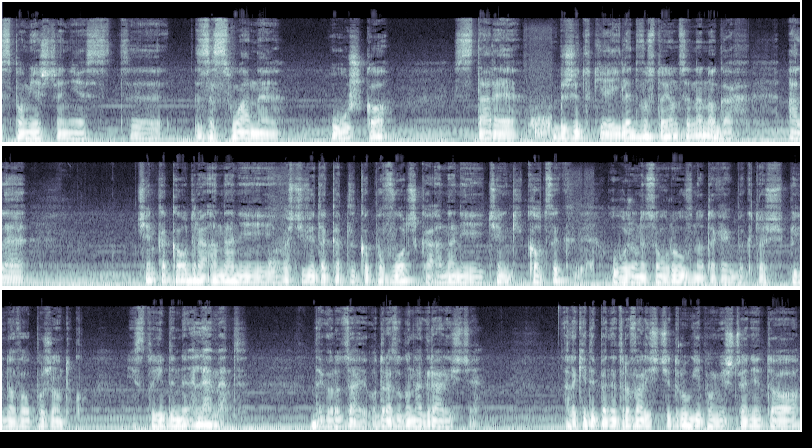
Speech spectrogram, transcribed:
z pomieszczeń jest y, zasłane łóżko, stare, brzydkie i ledwo stojące na nogach, ale cienka kołdra, a na niej właściwie taka tylko powłoczka, a na niej cienki kocyk ułożone są równo, tak jakby ktoś pilnował porządku. Jest to jedyny element tego rodzaju. Od razu go nagraliście. Ale kiedy penetrowaliście drugie pomieszczenie, to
